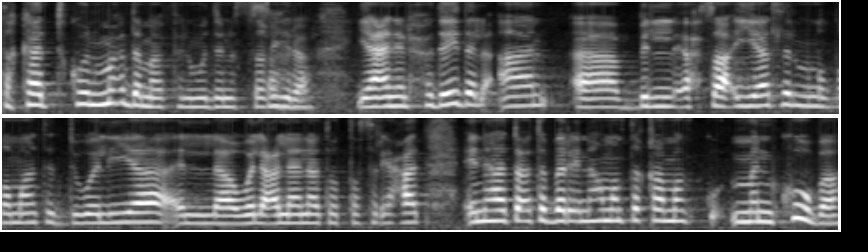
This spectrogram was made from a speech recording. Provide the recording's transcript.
تكاد تكون معدمة في المدن الصغيرة صحيح. يعني الحديدة الآن آه، بالإحصائيات للمنظمات الدولية والإعلانات والتصريحات إنها تعتبر إنها منطقة منكوبة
